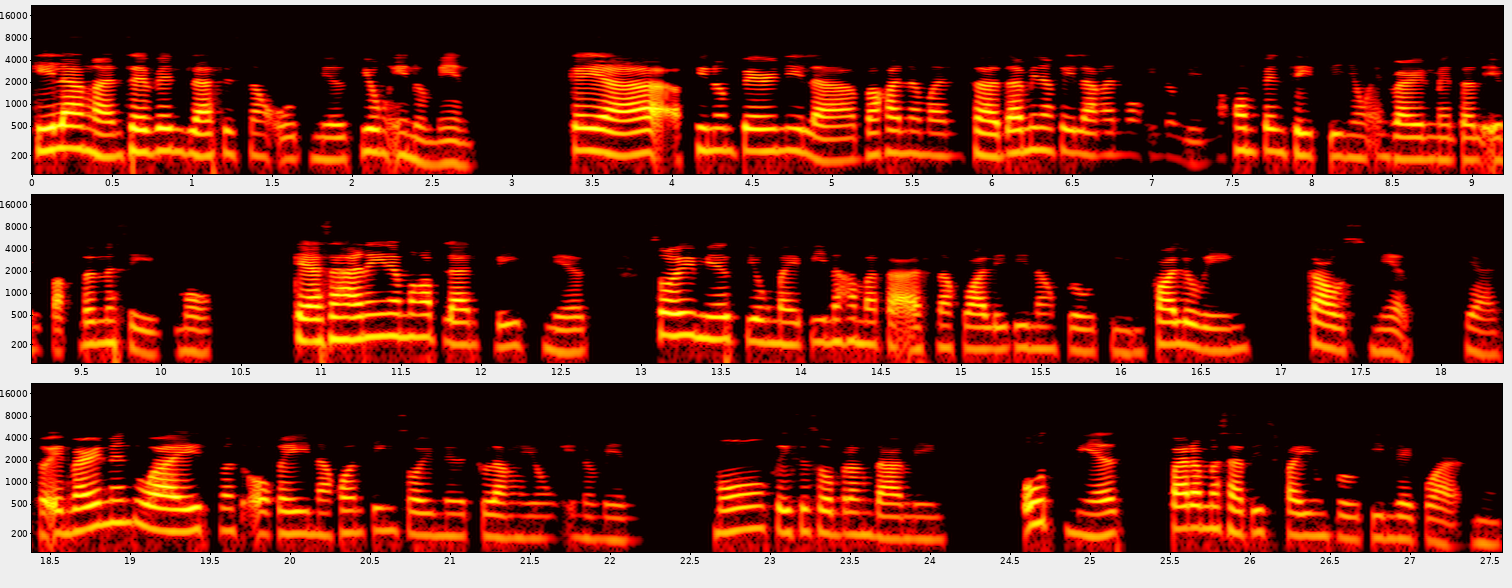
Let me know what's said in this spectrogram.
kailangan 7 glasses ng oat milk yung inumin. Kaya, kinumpare nila, baka naman sa dami ng kailangan mong inumin, makompensate din yung environmental impact na na-save mo. Kaya sa hanay ng mga plant-based milk, soy milk yung may pinakamataas na quality ng protein following cow's milk. Yan. So, environment-wise, mas okay na konting soy milk lang yung inumin mo kaysa sobrang daming oat milk para masatisfy yung protein requirement.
